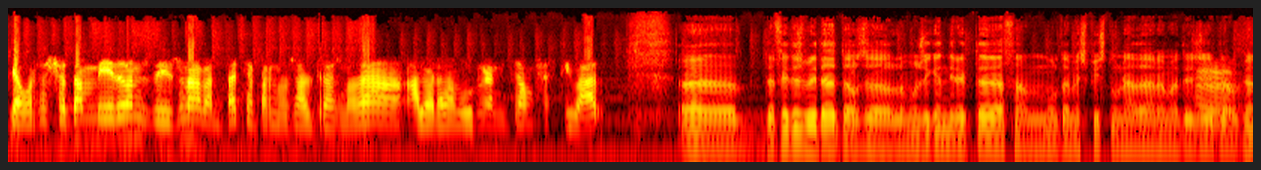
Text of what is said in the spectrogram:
Llavors això també doncs, és un avantatge per nosaltres no? de, a l'hora d'organitzar un festival. Uh, de fet, és veritat, els, eh, la música en directe fa molta més pistonada ara mateix i Mm. tal que,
